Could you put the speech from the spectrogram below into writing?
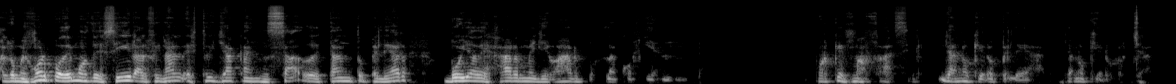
a lo mejor podemos decir al final, estoy ya cansado de tanto pelear, voy a dejarme llevar por la corriente. Porque es más fácil. Ya no quiero pelear, ya no quiero luchar.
